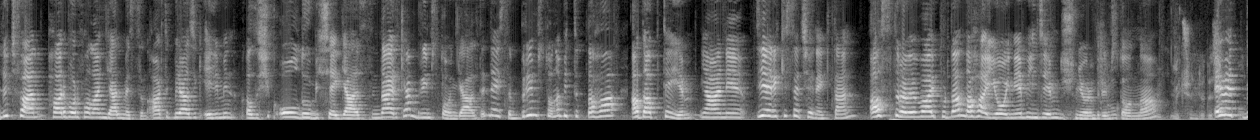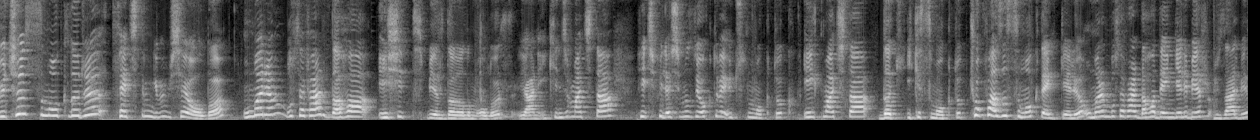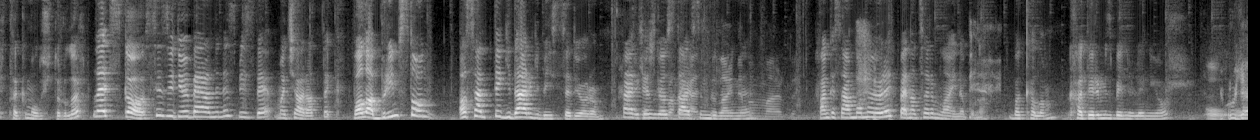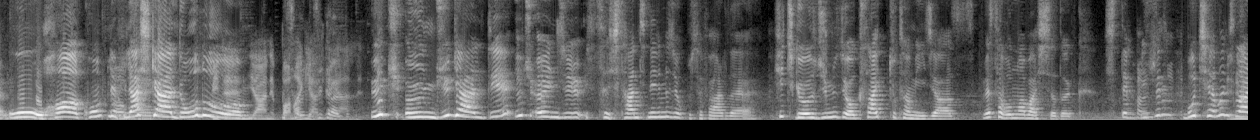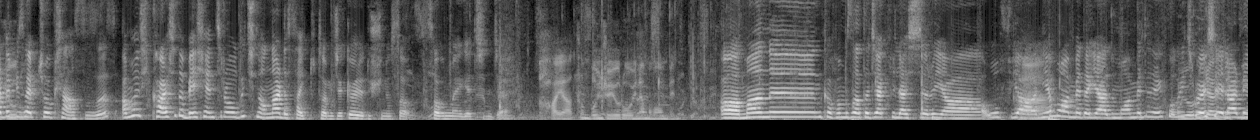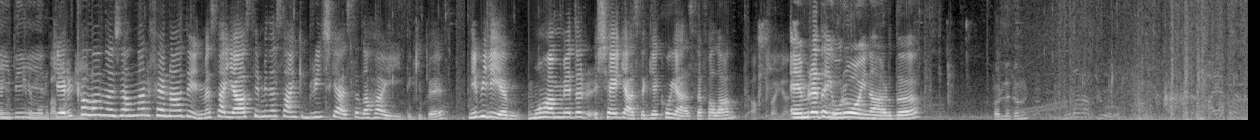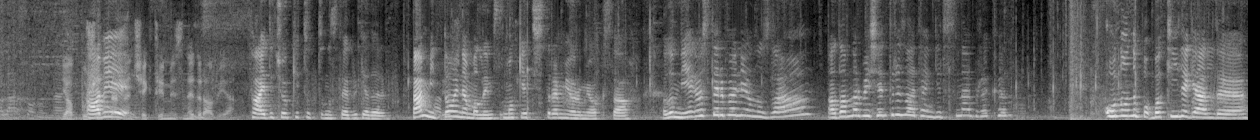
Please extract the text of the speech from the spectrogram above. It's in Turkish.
Lütfen harbor falan gelmesin. Artık birazcık elimin alışık olduğu bir şey gelsin derken Brimstone geldi. Neyse Brimstone'a bir tık daha adapteyim. Yani diğer iki seçenekten Astra ve Viper'dan daha iyi oynayabileceğimi düşünüyorum Brimstone'la. Üçünde de Evet oldu. bütün smoke'ları seçtim gibi bir şey oldu. Umarım bu sefer daha eşit bir dağılım olur. Yani ikinci maçta hiç flash'ımız yoktu ve 3 smoke'tuk. İlk maçta da 2 smoke'tuk. Çok fazla smoke denk geliyor. Umarım bu sefer daha dengeli bir güzel bir takım oluşturulur. Let's go. Siz videoyu beğendiniz. Biz de maçı arattık. Valla Brimstone Ascent'te gider gibi hissediyorum. Herkes Keşke göstersin birini. Kanka sen bana öğret ben atarım line-up'ını. Bakalım. Kaderimiz belirleniyor. Oo, Ebru oo. Oha komple Bravo. flash geldi Bir de oğlum. yani bana geldi, geldi. yani. 3 öncü geldi. 3 öncü sentinelimiz yok bu seferde. Hiç gözcümüz yok. Site tutamayacağız. Ve savunma başladık. İşte bizim bu challenge'larda biz hep çok şanssızız. Ama karşıda 5 enter olduğu için onlar da site tutamayacak. Öyle düşünün sa- savunmaya geçince. Hayatım boyunca yoru oynamam ama benim. Amanın kafamıza atacak flashları ya. Of ya Ha. niye Muhammed'e geldi? Muhammed'in el kolu hiç yoru böyle gelecek şeyler diye gittim değil. ondan Geri kalan ajanlar fena değil. Mesela Yasemin'e sanki Breach gelse daha iyiydi gibi. Ne bileyim Muhammed'e şey gelse, Gecko gelse falan. Astra geldi. Emre de yoru oynardı. Öyle demek. ya bu Abi- jetlerden çektiğimiz nedir abi ya? Side'ı çok iyi tuttunuz tebrik ederim. Ben midde oynamalıyım. Smoke yetiştiremiyorum yoksa. Oğlum niye gösterip ölüyorsunuz lan? Adamlar 5 entry zaten girsinler bırakın. Onu onu Baki ile geldi.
